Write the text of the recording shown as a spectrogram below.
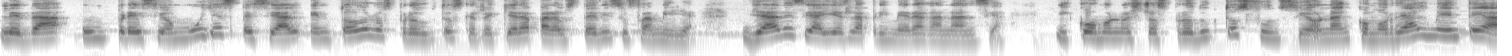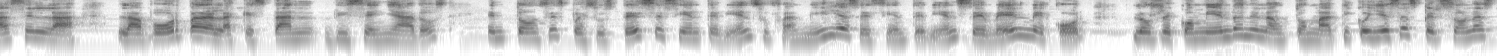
le da un precio muy especial en todos los productos que requiera para usted y su familia. Ya desde ahí es la primera ganancia y cómo nuestros productos funcionan, cómo realmente hacen la labor para la que están diseñados, entonces pues usted se siente bien, su familia se siente bien, se ven mejor, los recomiendan en automático y esas personas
